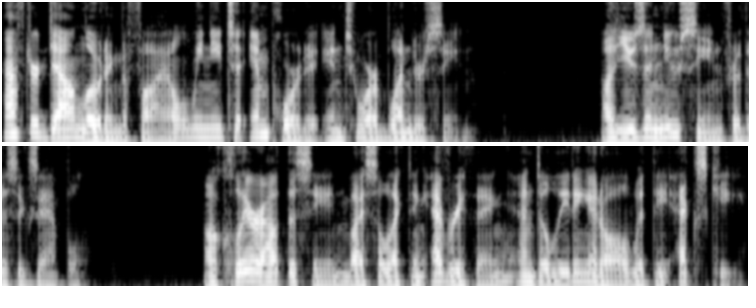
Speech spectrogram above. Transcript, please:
After downloading the file, we need to import it into our Blender scene. I'll use a new scene for this example. I'll clear out the scene by selecting everything and deleting it all with the X key.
